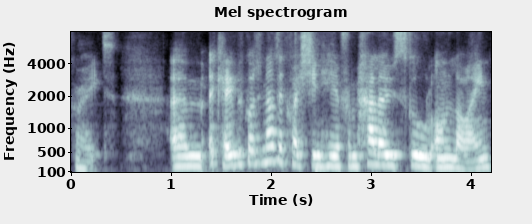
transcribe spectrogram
Great. Um, okay, we've got another question here from Hello School Online.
